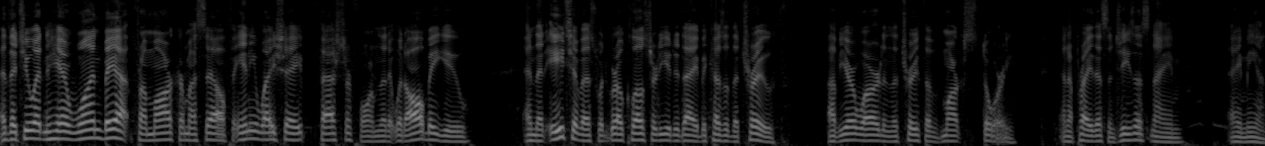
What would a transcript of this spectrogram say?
and that you wouldn't hear one bit from Mark or myself, any way, shape, fashion, or form, that it would all be you, and that each of us would grow closer to you today because of the truth of your word and the truth of Mark's story. And I pray this in Jesus' name. Amen.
